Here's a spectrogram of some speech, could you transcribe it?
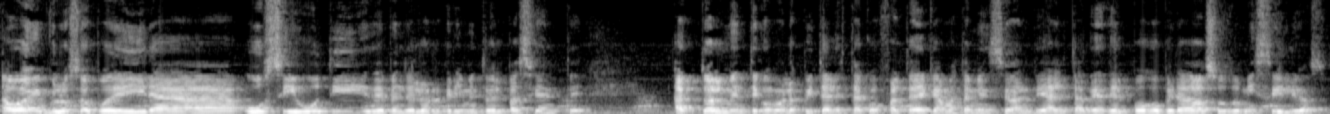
O incluso puede ir a UCI, UTI, depende de los requerimientos del paciente. Actualmente, como el hospital está con falta de camas, también se van de alta desde el postoperado a sus domicilios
